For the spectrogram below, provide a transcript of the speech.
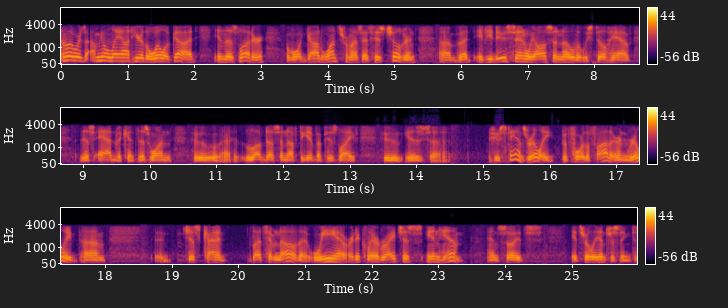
other words, I'm going to lay out here the will of God in this letter of what God wants from us as His children. Uh, but if you do sin, we also know that we still have this advocate, this one who uh, loved us enough to give up His life, who is uh, who stands really before the Father and really um, just kind of lets him know that we are declared righteous in him. And so it's it's really interesting to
